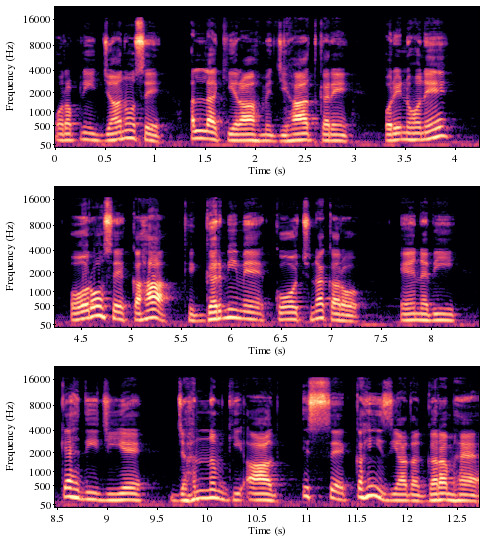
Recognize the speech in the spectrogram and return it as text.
اور اپنی جانوں سے اللہ کی راہ میں جہاد کریں اور انہوں نے اوروں سے کہا کہ گرمی میں کوچ نہ کرو۔ اے نبی، کہہ دیجیے، جہنم کی آگ اس سے کہیں زیادہ گرم ہے۔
